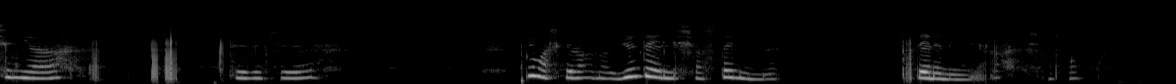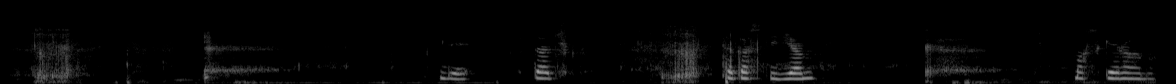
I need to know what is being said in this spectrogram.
Bütün ya. Derece. Bir maskarana. Yüzde elli şans deneyeyim mi? Denemeyeyim ya. Şimdi olmaz. Şimdi daha çık. Takas diyeceğim. Maskerano.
